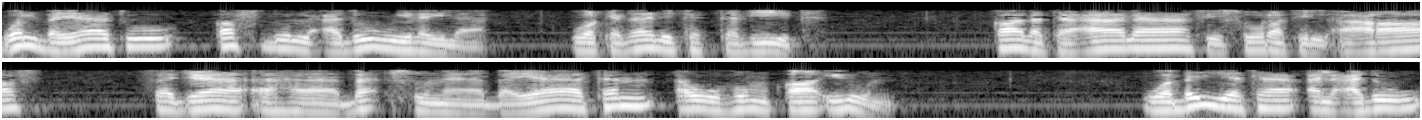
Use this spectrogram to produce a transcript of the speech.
والبيات قصد العدو ليلا. وكذلك التبييت. قال تعالى في سورة الأعراف فجاءها بأسنا بياتا أو هم قائلون. وبيت العدو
